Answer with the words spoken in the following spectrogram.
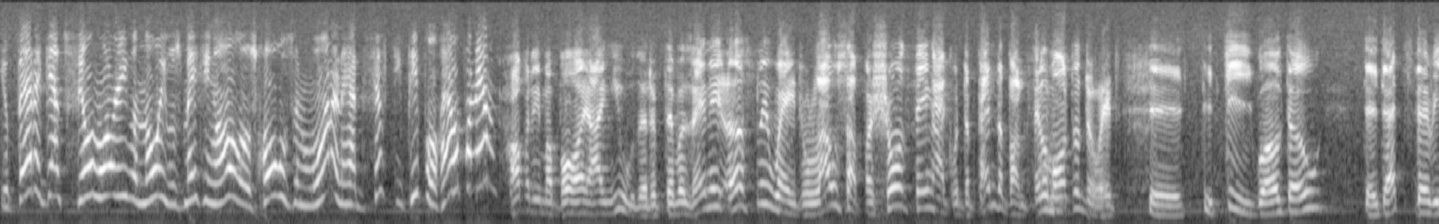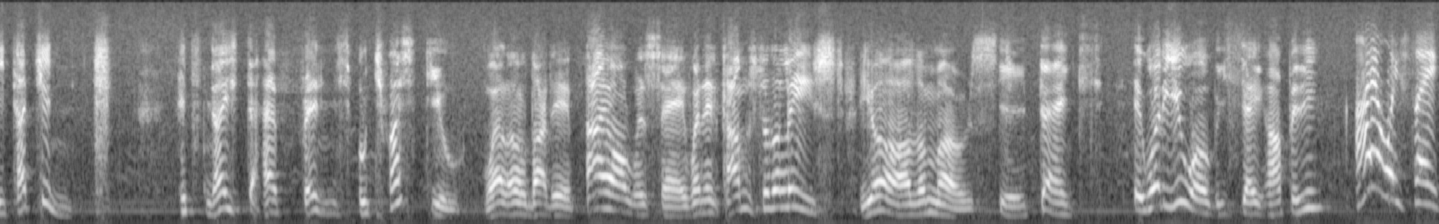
You bet against Fillmore even though he was making all those holes in one and had 50 people helping him? Hoppity, my boy, I knew that if there was any earthly way to louse up a sure thing, I could depend upon Fillmore to do it. Uh, gee, Waldo, that's very touching. It's nice to have friends who trust you. Well, old buddy, I always say, when it comes to the least, you're the most. Uh, thanks. Uh, what do you always say, Hoppity? I always say,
